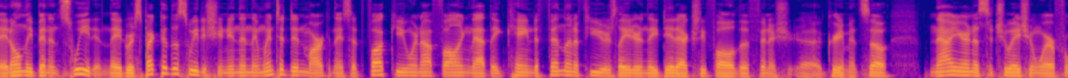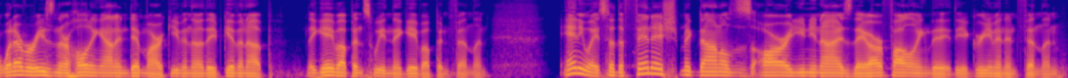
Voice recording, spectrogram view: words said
They'd only been in Sweden. They'd respected the Swedish union. Then they went to Denmark and they said, fuck you, we're not following that. They came to Finland a few years later and they did actually follow the Finnish uh, agreement. So now you're in a situation where, for whatever reason, they're holding out in Denmark, even though they've given up. They gave up in Sweden, they gave up in Finland. Anyway, so the Finnish McDonald's are unionized. They are following the, the agreement in Finland.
